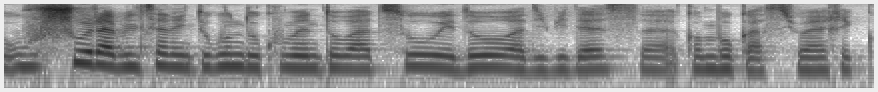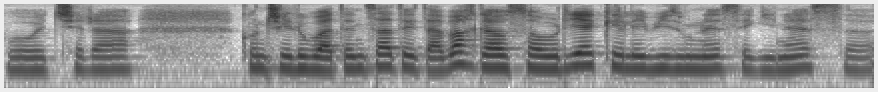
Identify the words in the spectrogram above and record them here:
usu erabiltzen ditugun dokumento batzu edo adibidez uh, konbokazioa erriko etxera kontseilu batentzat, eta bar gauza horiek elebidunez eginez, uh,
